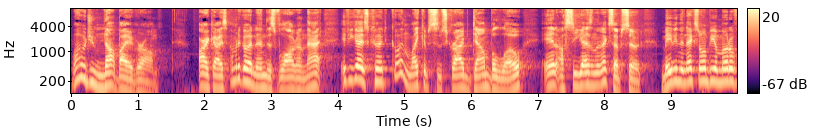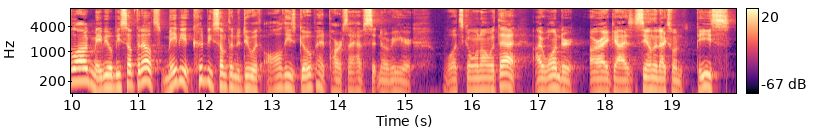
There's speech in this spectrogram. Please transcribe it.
Why would you not buy a Grom? All right, guys, I'm going to go ahead and end this vlog on that. If you guys could, go ahead and like and subscribe down below, and I'll see you guys in the next episode. Maybe the next one will be a moto vlog. Maybe it'll be something else. Maybe it could be something to do with all these GoPed parts I have sitting over here. What's going on with that? I wonder. All right, guys, see you on the next one. Peace.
